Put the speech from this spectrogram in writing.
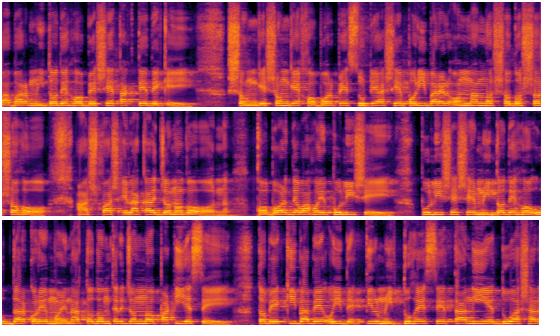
বাবার মৃতদেহ বেশে থাকতে দেখে। সঙ্গে সঙ্গে খবর পেয়ে ছুটে আসে পরিবারের অন্যান্য সদস্য সহ আশপাশ এলাকার জনগণ। খবর দেওয়া হয় পুলিশে। পুলিশ এসে মৃতদেহ উদ্ধার করে ময়না তদন্তের জন্য পাঠিয়েছে। তবে কীভাবে ওই ব্যক্তির মৃত্যু হয়েছে তা নিয়ে দুয়াশার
